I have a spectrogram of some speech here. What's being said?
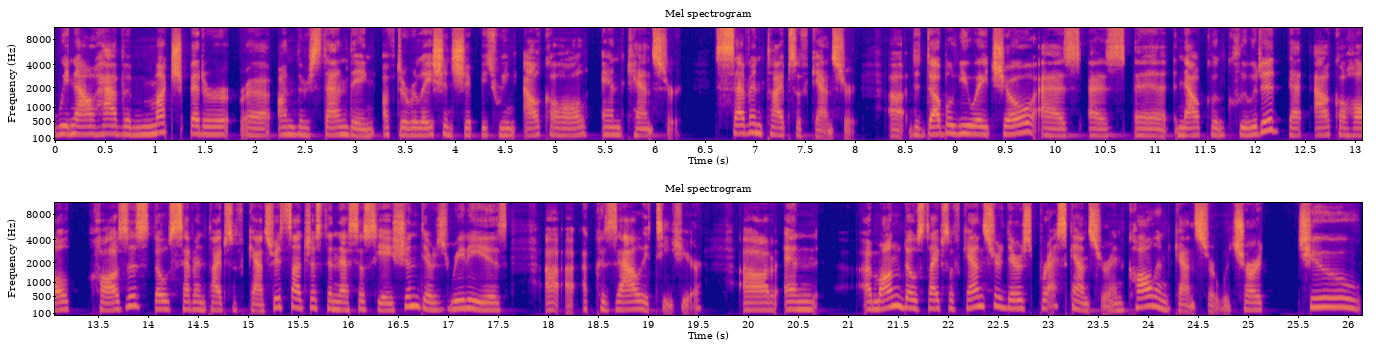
We now have a much better uh, understanding of the relationship between alcohol and cancer. Seven types of cancer. Uh, the WHO has uh, now concluded that alcohol causes those seven types of cancer. It's not just an association. There's really is a- a causality here. Um, and among those types of cancer, there's breast cancer and colon cancer, which are two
